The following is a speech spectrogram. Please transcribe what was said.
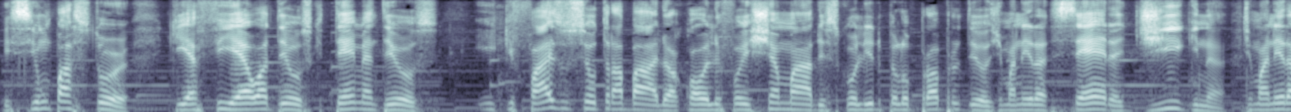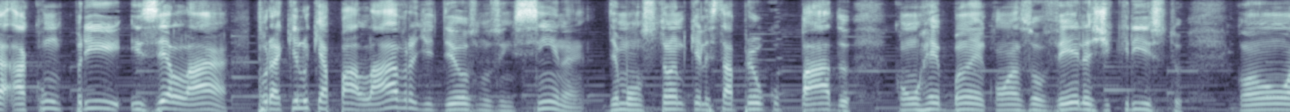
E se um pastor que é fiel a Deus, que teme a Deus, e que faz o seu trabalho, a qual ele foi chamado, escolhido pelo próprio Deus, de maneira séria, digna, de maneira a cumprir e zelar por aquilo que a palavra de Deus nos ensina, demonstrando que ele está preocupado com o rebanho, com as ovelhas de Cristo, com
